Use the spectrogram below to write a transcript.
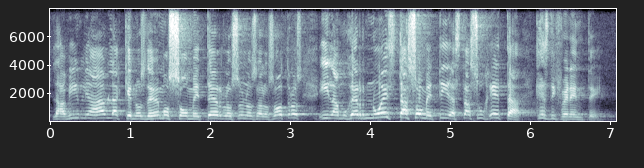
La Biblia habla que nos debemos someter los unos a los otros y la mujer no está sometida, está sujeta, que es diferente.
